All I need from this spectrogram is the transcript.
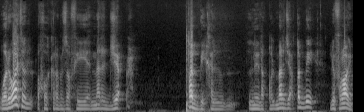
ورواية الأخوة كرامازوف هي مرجع طبي خلينا نقول مرجع طبي لفرويد.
